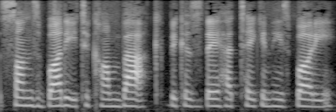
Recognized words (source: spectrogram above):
son's body to come back because they had taken his body.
